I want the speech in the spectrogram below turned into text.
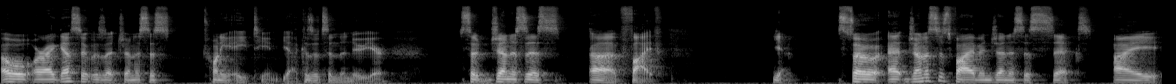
oh or i guess it was at genesis 2018 yeah because it's in the new year so Genesis uh, 5. Yeah. So at Genesis 5 and Genesis 6, I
